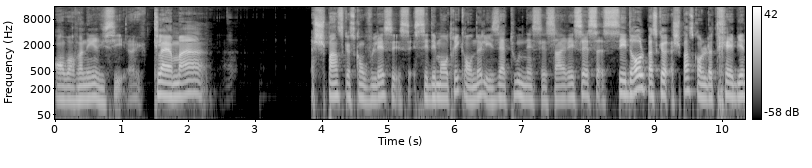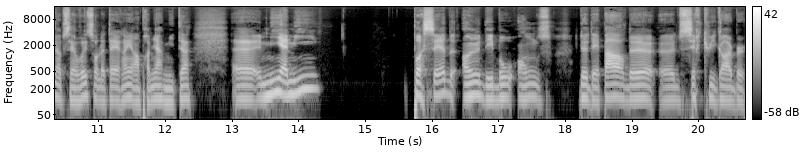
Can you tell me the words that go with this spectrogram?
on va revenir ici, euh, clairement, je pense que ce qu'on voulait, c'est démontrer qu'on a les atouts nécessaires. Et c'est drôle parce que je pense qu'on l'a très bien observé sur le terrain en première mi-temps. Euh, Miami possède un des beaux 11 de départ de, du circuit Garber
